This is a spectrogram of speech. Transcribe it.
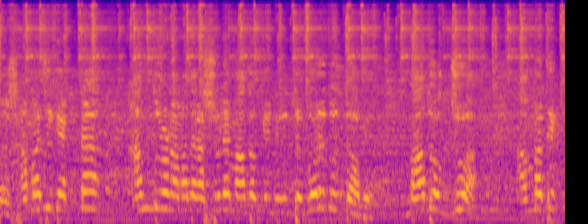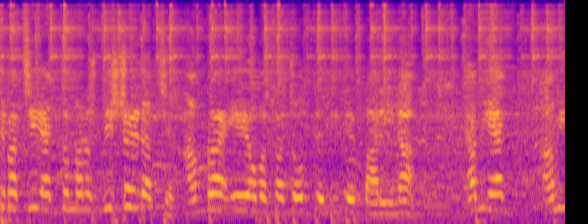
তো সামাজিক একটা আন্দোলন আমাদের আসলে মাদকের বিরুদ্ধে গড়ে তুলতে হবে। মাদক জুয়া। আমরা দেখতে পাচ্ছি একদম মানুষ হয়ে যাচ্ছে। আমরা এই অবস্থা চলতে দিতে পারি না। আমি এক, আমি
